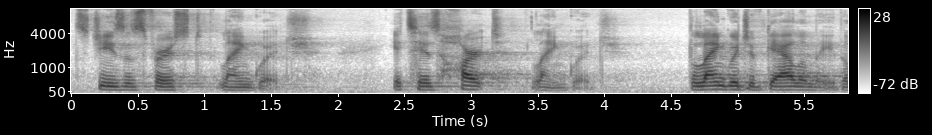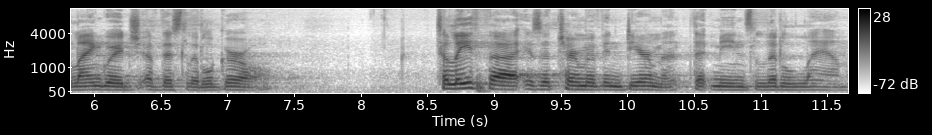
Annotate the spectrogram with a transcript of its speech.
It's Jesus' first language. It's his heart language, the language of Galilee, the language of this little girl. Talitha is a term of endearment that means little lamb.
